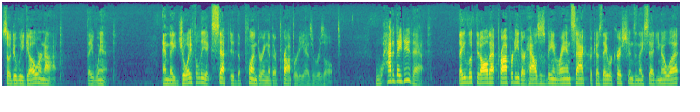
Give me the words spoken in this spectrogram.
So do we go or not? They went and they joyfully accepted the plundering of their property as a result. How did they do that? They looked at all that property, their houses being ransacked because they were Christians, and they said, you know what?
